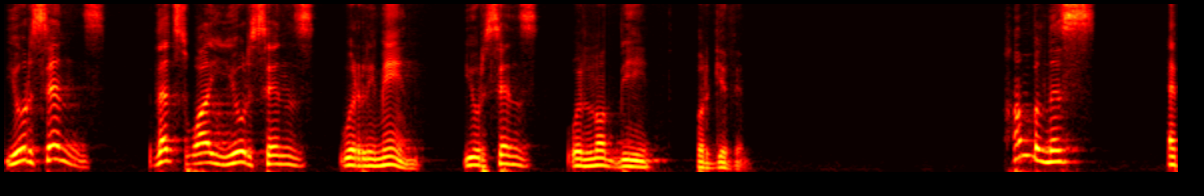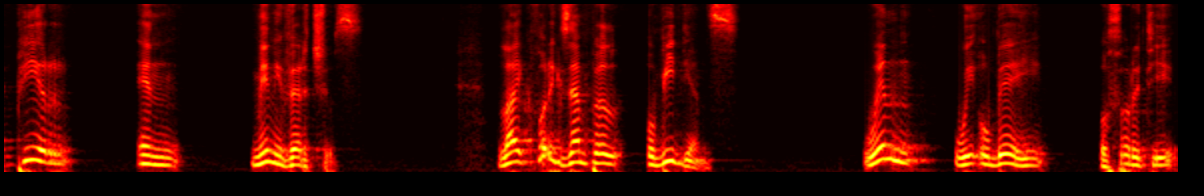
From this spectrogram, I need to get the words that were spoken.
your sins, that's why your sins will remain. Your sins will not be forgiven. Humbleness appear in many virtues. Like, for example, obedience. When we obey authority,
